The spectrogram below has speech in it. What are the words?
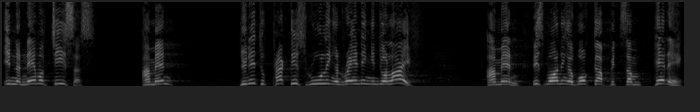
in the name of Jesus. Amen. You need to practice ruling and reigning in your life. Amen. This morning I woke up with some headache.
